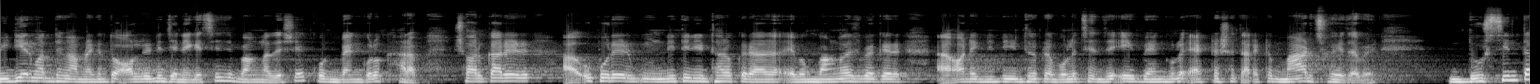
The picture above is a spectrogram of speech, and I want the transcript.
মিডিয়ার মাধ্যমে আমরা কিন্তু অলরেডি জেনে গেছি যে বাংলাদেশে কোন ব্যাংকগুলো খারাপ। সরকারের উপরের নীতি নির্ধারকেরা এবং বাংলাদেশ ব্যাংকের অনেক নীতি নির্ধারকরা বলেছেন যে এই ব্যাংকগুলো একটার সাথে আরেকটা মার্জ হয়ে যাবে। দুশ্চিন্তা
